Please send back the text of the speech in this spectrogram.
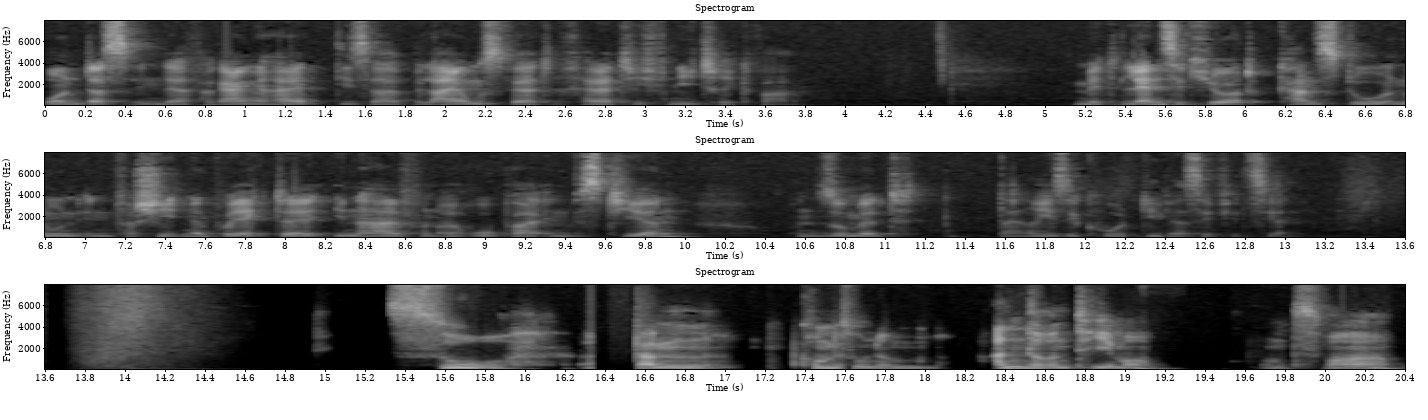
und dass in der Vergangenheit dieser Beleihungswert relativ niedrig war. Mit Lensecured kannst du nun in verschiedene Projekte innerhalb von Europa investieren und somit dein Risiko diversifizieren. So, dann kommen wir zu einem anderen Thema. Und zwar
